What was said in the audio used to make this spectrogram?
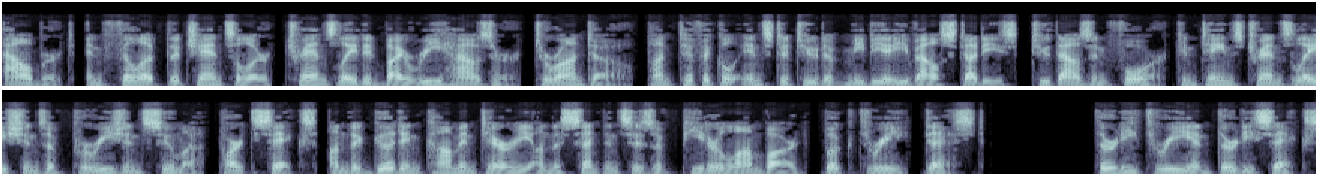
Albert, and Philip the Chancellor, translated by Ree Hauser, Toronto, Pontifical Institute of Mediaeval Studies, 2004 contains translations of Parisian Summa, Part 6, on the Good and Commentary on the Sentences of Peter Lombard, Book 3, Dist. 33 and 36.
